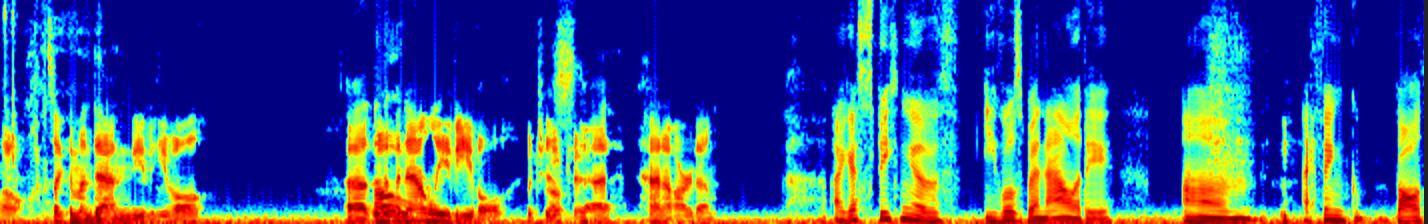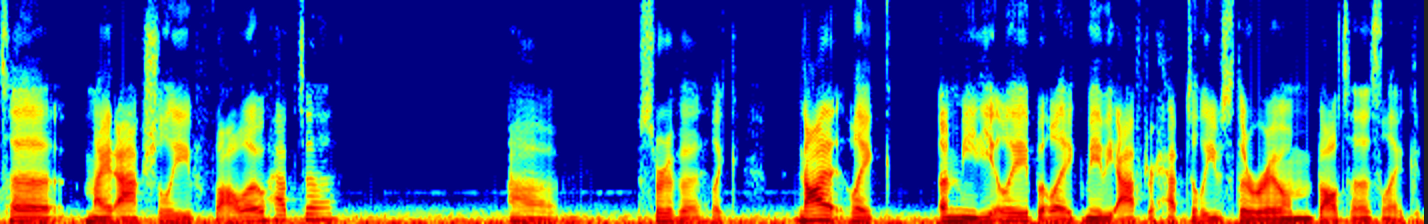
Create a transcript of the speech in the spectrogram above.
Oh, It's like the mundanity of evil. Uh, the Oh. banality of evil, which is Okay. uh, Hannah Arendt. I guess speaking of evil's banality, um, I think Balta might actually follow Hepta. Um, sort of a like, not like immediately, but like maybe after Hepta leaves the room, Balta is like,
